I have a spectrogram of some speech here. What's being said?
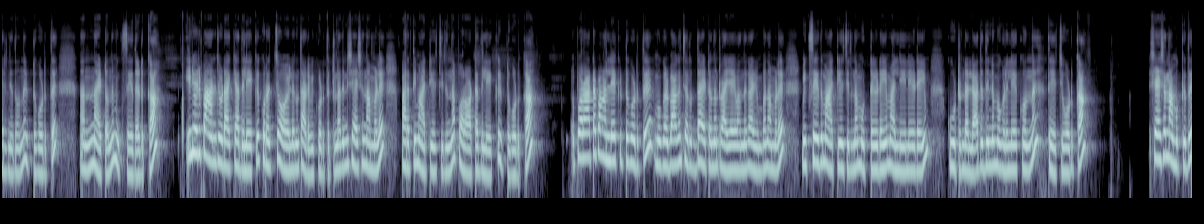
അരിഞ്ഞതൊന്ന് ഇട്ട് കൊടുത്ത് നന്നായിട്ടൊന്ന് മിക്സ് ചെയ്തെടുക്കുക ഇനി ഒരു പാൻ ചൂടാക്കി അതിലേക്ക് കുറച്ച് ഓയിലൊന്ന് തടവി കൊടുത്തിട്ടുണ്ട്. അതിന് ശേഷം നമ്മൾ പരത്തി മാറ്റി വെച്ചിരുന്ന പൊറോട്ട അതിലേക്ക് ഇട്ട് കൊടുക്കുക പൊറോട്ട പാനിലേക്ക് ഇട്ട് കൊടുത്ത് മുകൾ ഭാഗം ചെറുതായിട്ടൊന്ന് ഡ്രൈ ആയി വന്ന് കഴിയുമ്പോൾ നമ്മൾ മിക്സ് ചെയ്ത് മാറ്റി വെച്ചിരുന്ന മുട്ടയുടെയും മല്ലിയിലയുടെയും കൂട്ടുണ്ടല്ലോ അത് ഇതിന്റെ മുകളിലേക്കൊന്ന് തേച്ച് കൊടുക്കാം. ശേഷം നമുക്കിത്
